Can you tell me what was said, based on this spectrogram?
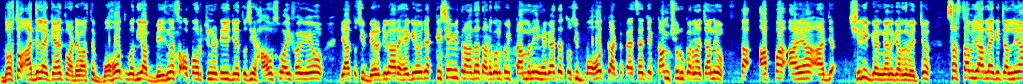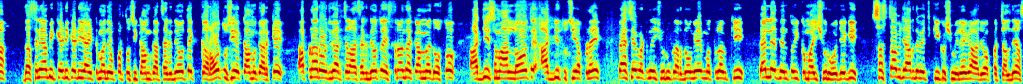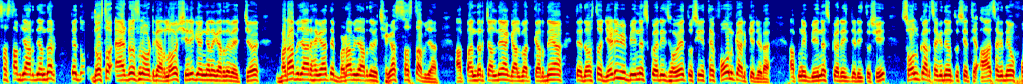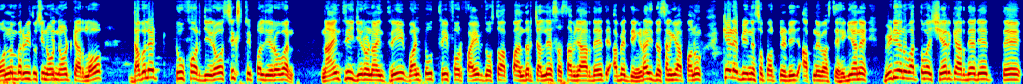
ਦੋਸਤੋ, ਅੱਜ ਲੈ ਕੇ ਆਏ ਤੁਹਾਡੇ ਵਾਸਤੇ ਬਹੁਤ ਵਧੀਆ ਬਿਜ਼ਨਸ ਓਪਰਚ्युनिटी ਜੇ ਤੁਸੀਂ ਹਾਊਸ ਵਾਈਫ ਹੈਗੇ ਹੋ ਜਾਂ ਤੁਸੀਂ ਬੇਰੁਜ਼ਗਾਰ ਹੈਗੇ ਹੋ ਜਾਂ ਕਿਸੇ ਵੀ ਤਰ੍ਹਾਂ ਦਾ ਤੁਹਾਡੇ ਕੋਲ ਕੋਈ ਕੰਮ ਨਹੀਂ ਹੈਗਾ ਤੇ ਤੁਸੀਂ ਬਹੁਤ ਘੱਟ ਪੈਸਿਆਂ 'ਚ ਕੰਮ ਸ਼ੁਰੂ ਕਰਨਾ ਚਾਹੁੰਦੇ ਹੋ, ਤਾਂ ਆਪਾਂ ਆਇਆ ਅੱਜ ਸ਼੍ਰੀ ਗੰਗਾਨਗਰ ਦੇ ਵਿੱਚ। ਸਸਤਾ ਬਾਜ਼ਾਰ ਲੈ ਕੇ ਚੱਲਨੇ ਆ ਦੱਸਨੇ ਆ ਵੀ ਕਿਹੜੀ ਕਿਹੜੀ ਆਈਟਮਾਂ ਦੇ ਉੱਪਰ ਤੁਸੀਂ ਕੰਮ ਕਰ ਸਕਦੇ ਹੋ ਤੇ ਘਰੋਂ ਤੁਸੀਂ ਇਹ ਕੰਮ ਕਰਕੇ ਆਪਣਾ ਰੋਜ਼ਗਾਰ ਚਲਾ ਸਕਦੇ ਹੋ। ਤੇ ਇਸ ਤਰ੍ਹਾਂ ਦਾ ਕੰਮ ਹੈ ਦੋਸਤੋ, ਅੱਜ ਹੀ ਸਮਾਨ ਲਓ ਤੇ ਅੱਜ ਹੀ ਤੁਸੀਂ ਆਪਣੇ ਪੈਸੇ ਵਟਨੇ ਸ਼ੁਰੂ ਕਰ ਦੋਗੇ। ਮਤਲਬ ਕਿ ਪਹਿਲੇ ਦਿਨ ਤੋਂ ਹੀ ਕਮਾਈ ਸ਼ੁਰੂ ਹੋ ਜਾਏਗੀ। ਸਸਤਾ ਬਾਜ਼ਾਰ ਦੇ ਵਿੱਚ ਕੀ ਕੁਝ ਮਿਲੇਗਾ? ਆਜੋ ਆਪਾਂ ਚੱਲਦੇ ਹਾਂ ਸਸਤਾ ਬਾਜ਼ਾਰ ਦੇ ਅੰਦਰ। ਤੇ ਦੋ- ਦੋਸਤੋ ਐਡਰੈਸ ਨੋਟ ਕਰ ਲਓ। ਸ਼੍ਰੀ ਗੰਗਾਨਗਰ ਦੇ ਵਿੱਚ ਬੜਾ ਬਾਜ਼ਾਰ ਹੈਗਾ ਤੇ ਬੜਾ ਬਾਜ਼ਾਰ ਦੇ ਵਿੱਚ ਹੈਗਾ ਸਸਤਾ ਬਾਜ਼ਾਰ। ਆਪਾਂ ਅੰਦਰ ਚੱਲਦੇ ਹਾਂ, ਗੱਲਬਾਤ ਕਰਦੇ ਹਾਂ। ਤੇ ਦੋਸਤੋ, ਜਿਹੜੀ ਵੀ ਬਿਜ਼ਨਸ ਕੁਐਰੀਜ਼ ਹੋਵੇ, ਤੁਸੀਂ ਇੱਥੇ ਫੋਨ ਕਰਕੇ ਜਿਹੜਾ, ਆਪਣੀ ਬਿਜ਼ਨਸ ਕੁਐਰੀਜ਼ ਜਿਹੜੀ ਤੁਸੀਂ ਸੋਲਵ ਕਰ ਸਕਦੇ ਹੋ, ਤੁਸੀਂ ਇੱਥੇ ਆ ਸਕਦੇ ਹੋ। ਫੋਨ ਨੰਬਰ ਵੀ ਤੁਸੀਂ ਨੋਟ ਨੋਟ ਕਰ ਲਓ। 8824060001 9309312345 ਦੋਸਤੋ ਆਪਾਂ ਅੰਦਰ ਚੱਲਨੇ ਸਸਤਾ ਬਾਜ਼ਾਰ ਦੇ ਤੇ ਅਬੇ ਦਿੰਗੜਾ ਹੀ ਦੱਸਣਗੇ ਆਪਾਂ ਨੂੰ ਕਿਹੜੇ ਬਿਜ਼ਨਸ ਓਪਰਚੁਨਿਟੀਜ਼ ਆਪਣੇ ਵਾਸਤੇ ਹੈਗੀਆਂ ਨੇ ਵੀਡੀਓ ਨੂੰ ਵੱਧ ਤੋਂ ਵੱਧ ਸ਼ੇਅਰ ਕਰ ਦਿਆ ਜੇ ਤੇ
